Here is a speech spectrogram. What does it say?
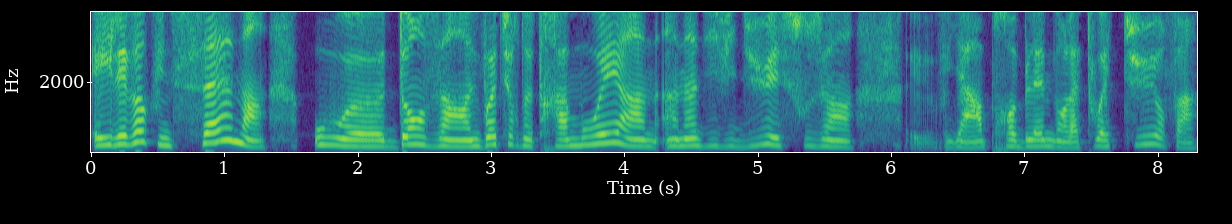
et il évoque une scène où euh, dans un- une voiture de tramway, un, individu est sous un, il y a un problème dans la toiture, enfin,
